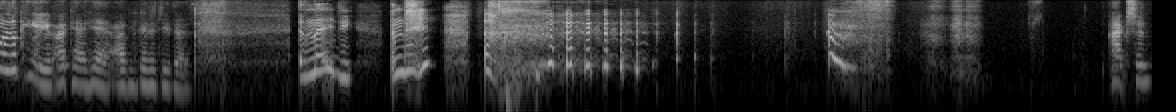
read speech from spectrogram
not looking at you. Okay, here, I'm going to do this. And then, you, and then. Action.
